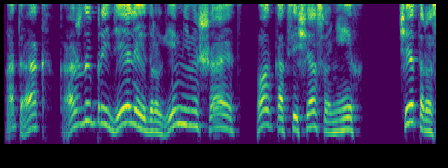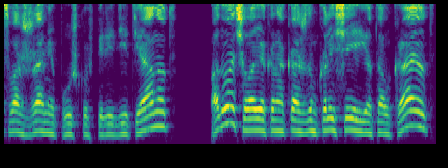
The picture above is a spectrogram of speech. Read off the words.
А так, каждый пределе и другим не мешает. Вот как сейчас у них. Четверо с вожжами пушку впереди тянут, по два человека на каждом колесе ее толкают,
